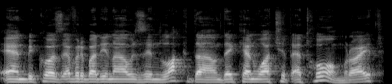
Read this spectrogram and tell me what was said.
and because everybody now is in lockdown, they can watch it at home, right?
